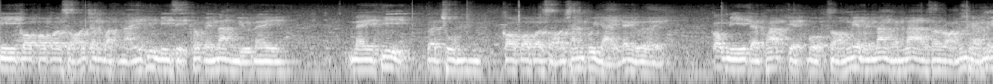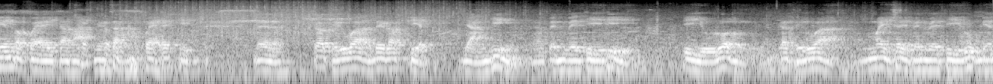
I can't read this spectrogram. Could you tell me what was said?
มีกปปสจังหวัดไหนที่มีสิทธิ์เข้าไปนั่งอยู่ในในที่ประชุม กปปสชั้นผู้ใหญ่ได้เลย ก็มีแต่ภาคเจ็ดบวกสองเนี่ยไปนั่งกันหน้าสลอนแถมเลี้ยงกาแฟอีกต่างหากเนี่ยสั่งกาแฟให้กินเนี่ยก็ถือว่าได้รับเกียรติอย่างยิ่งนะเป็นเวทีที่ที่อยู่ร่วม ก็ถือว่าไม่ใช่เป็นเวทีลูกเมีย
